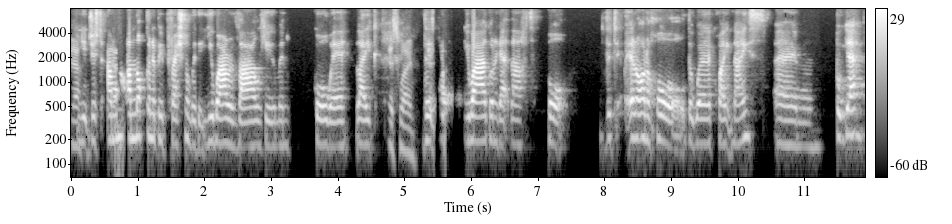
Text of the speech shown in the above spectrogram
Yeah. you just i'm, I'm not going to be professional with it. You are a vile human. Go away. Like this way. you are going to get that. But the, on a whole they were quite nice. Um but yeah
